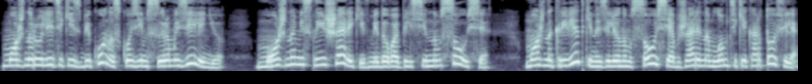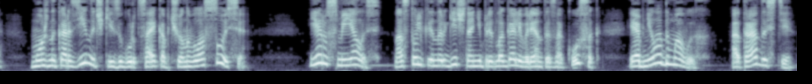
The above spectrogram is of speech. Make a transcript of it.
«Можно рулетики из бекона с козьим сыром и зеленью», можно мясные шарики в медово-апельсинном соусе. Можно креветки на зеленом соусе, обжаренном ломтике картофеля. Можно корзиночки из огурца и копченого лосося. Я рассмеялась. Настолько энергично они предлагали варианты закусок и обняла домовых. От радости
